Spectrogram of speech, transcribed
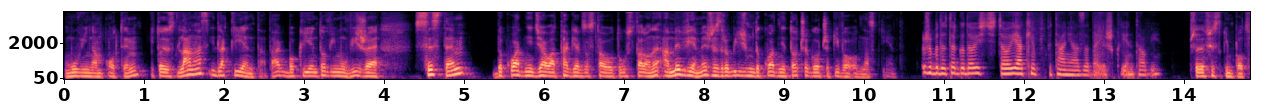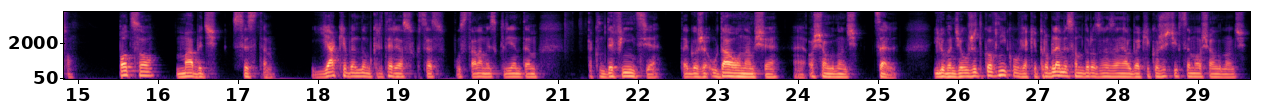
mówi nam o tym, i to jest dla nas i dla klienta, tak? bo klientowi mówi, że system dokładnie działa tak, jak zostało to ustalone, a my wiemy, że zrobiliśmy dokładnie to, czego oczekiwał od nas klient. Żeby do tego dojść, to jakie pytania zadajesz klientowi? Przede wszystkim po co? Po co ma być system? Jakie będą kryteria sukcesu? Ustalamy z klientem taką definicję tego, że udało nam się e, osiągnąć cel. Ilu będzie użytkowników, jakie problemy są do rozwiązania, albo jakie korzyści chcemy osiągnąć,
